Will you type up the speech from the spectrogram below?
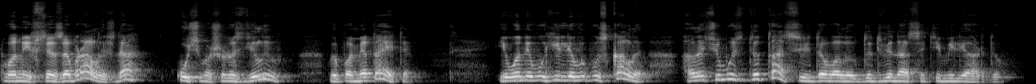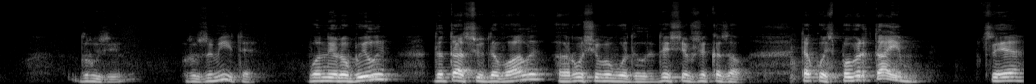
вони все забрали ж, да? Кучма ж розділив, ви пам'ятаєте? І вони вугілля випускали, але чомусь дотацію давали до 12 мільярдів. Друзі, розумієте? Вони робили, дотацію давали, а гроші виводили. Десь я вже казав. Так ось повертаємо це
